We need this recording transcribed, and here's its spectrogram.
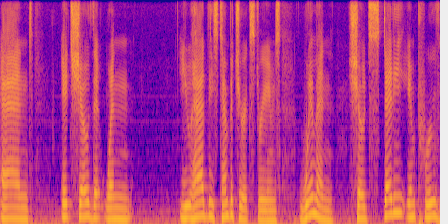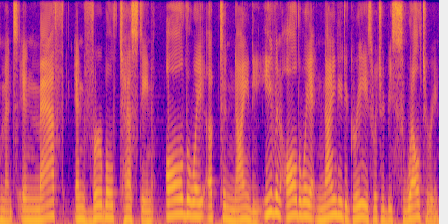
And it showed that when you had these temperature extremes, women showed steady improvements in math and verbal testing all the way up to 90, even all the way at 90 degrees, which would be sweltering.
